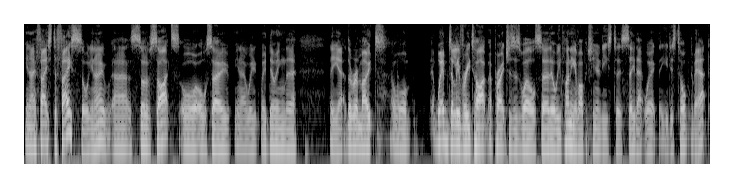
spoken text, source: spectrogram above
you know face to face or you know uh, sort of sites, or also you know we, we're doing the the uh, the remote or web delivery type approaches as well. So there'll be plenty of opportunities to see that work that you just talked about,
